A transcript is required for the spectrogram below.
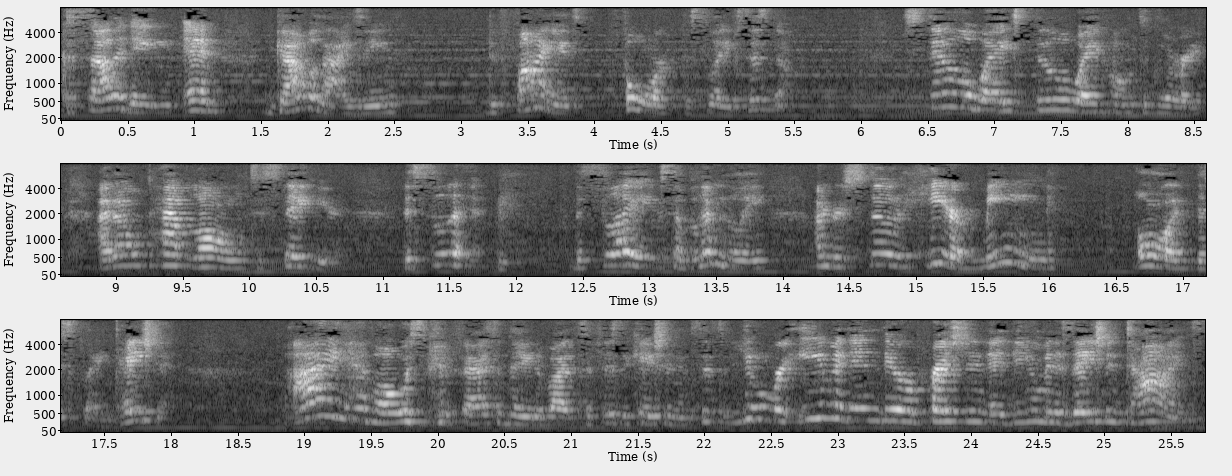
consolidating and galvanizing defiance for the slave system. Still away, still away home to glory. I don't have long to stay here. The, sl the slave subliminally understood here mean on this plantation. I have always been fascinated by the sophistication and sense of humor even in their oppression and dehumanization times,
